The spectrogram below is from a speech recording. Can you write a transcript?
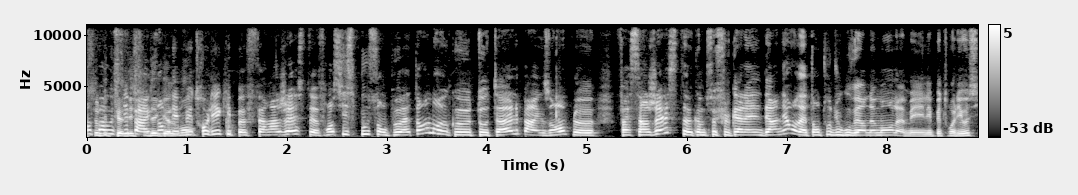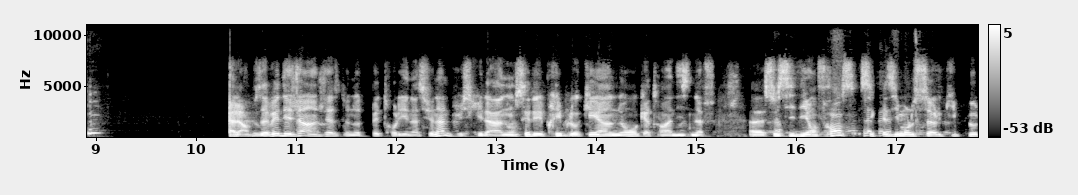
dépend pas Saoudite qui a aussi, par décidé exemple, également. des pétroliers qui peuvent faire un geste? Francis Pousse, on peut attendre que Total, par exemple, fasse un geste, comme ce fut le cas l'année dernière? On attend tout du gouvernement, là, mais les pétroliers aussi Alors, vous avez déjà un geste de notre pétrolier national, puisqu'il a annoncé des prix bloqués à 1,99€. Euh, ceci dit, en France, c'est quasiment le seul qui peut,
